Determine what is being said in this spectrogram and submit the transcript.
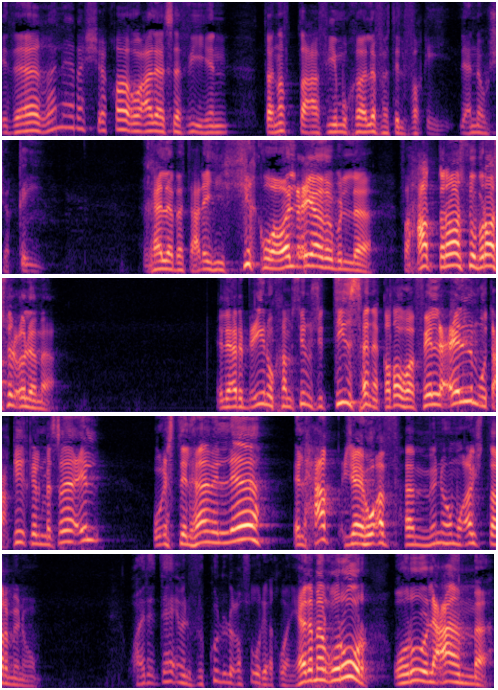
إذا غلب الشقاء على سفيه تنطع في مخالفة الفقيه لأنه شقي. غلبت عليه الشقوة والعياذ بالله فحط راسه براس العلماء. إلى أربعين وخمسين وستين سنة قضوها في العلم وتحقيق المسائل واستلهام الله الحق جاي هو أفهم منهم وأشطر منهم. وهذا دائما في كل العصور يا أخواني. هذا من الغرور غرور العامة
